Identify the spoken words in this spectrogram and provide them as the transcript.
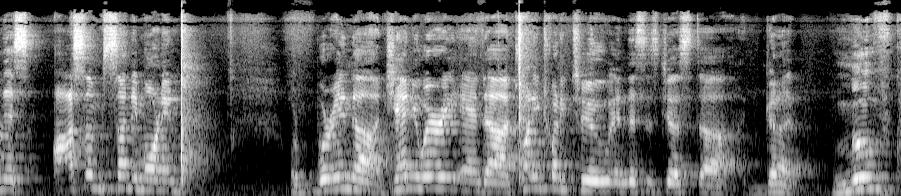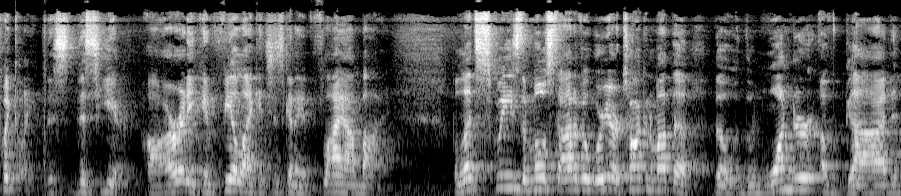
this awesome Sunday morning. We're, we're in uh, January and uh, 2022, and this is just uh, gonna move quickly this, this year. already can feel like it's just gonna fly on by. But let's squeeze the most out of it. We are talking about the, the, the wonder of God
